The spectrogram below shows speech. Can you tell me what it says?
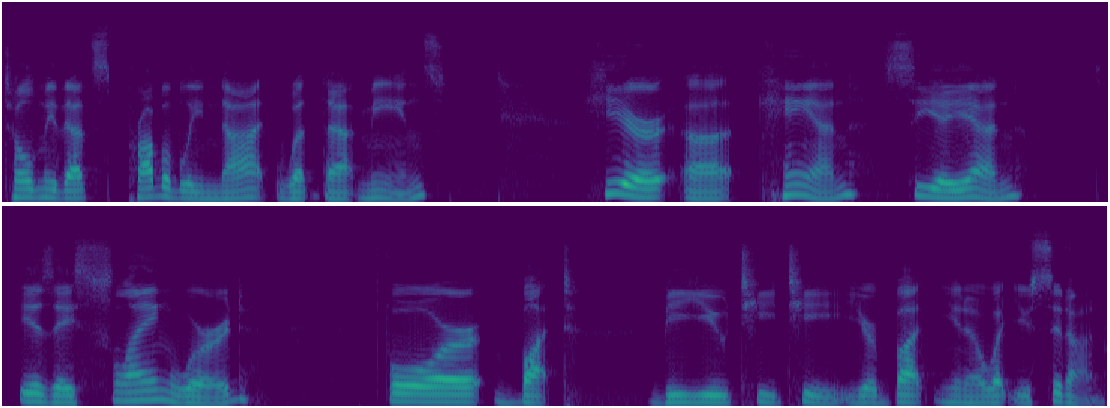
told me that's probably not what that means. Here, uh, can, C A N, is a slang word for butt. B U T T, your butt, you know, what you sit on.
